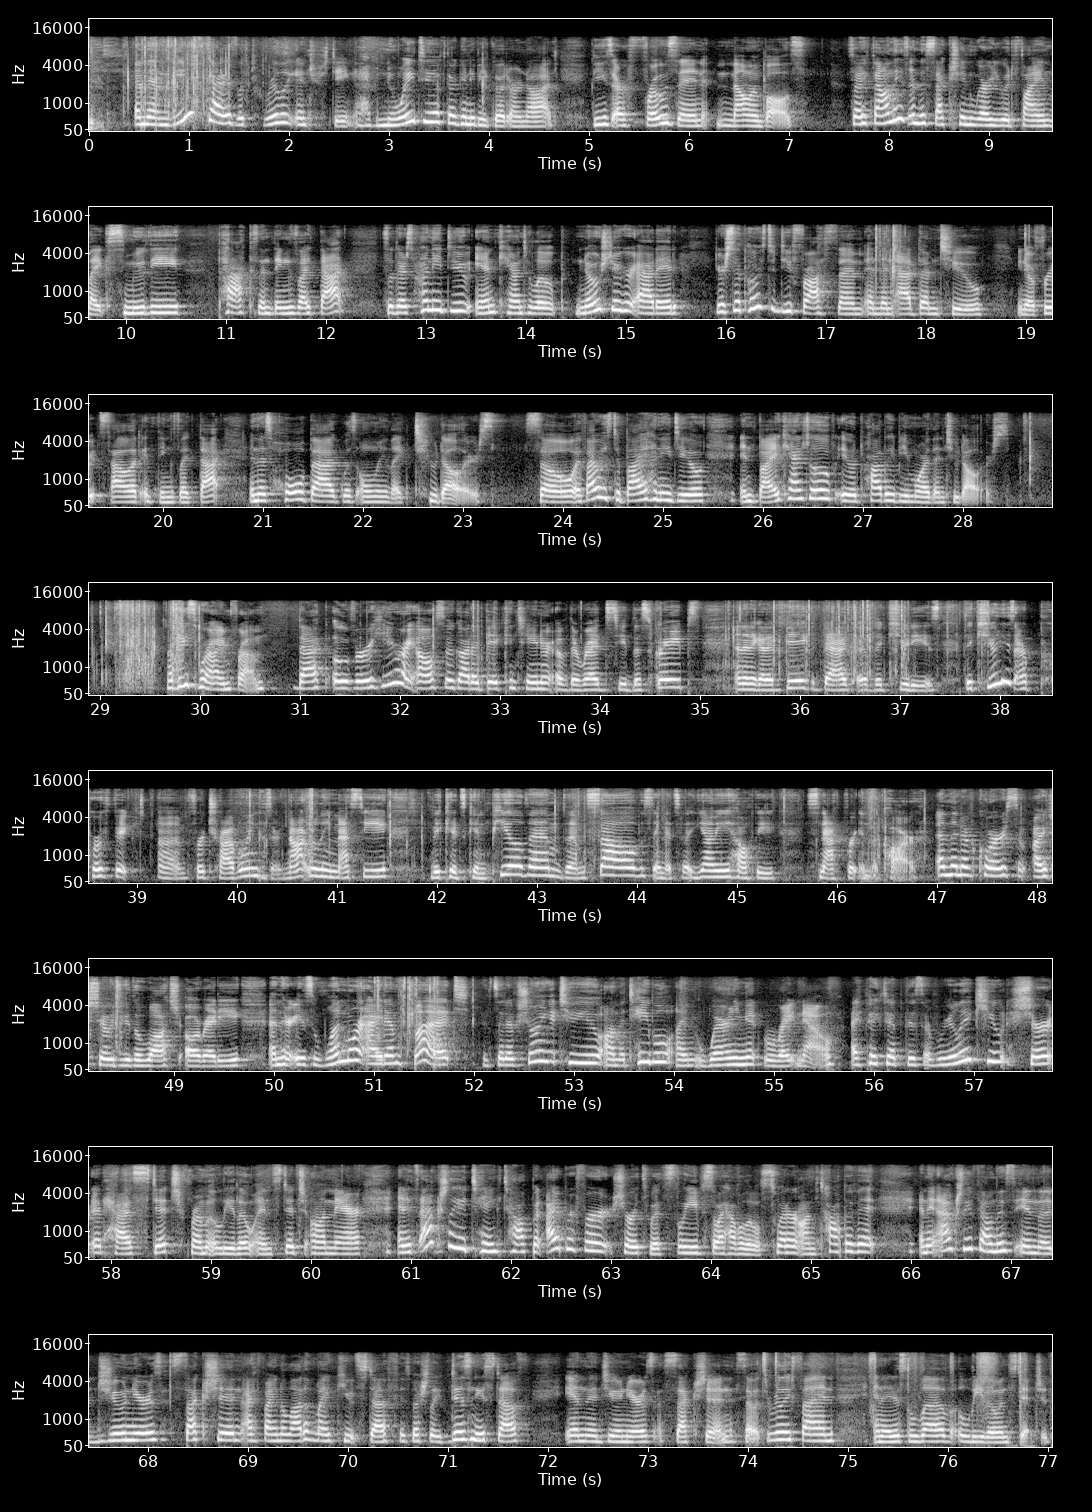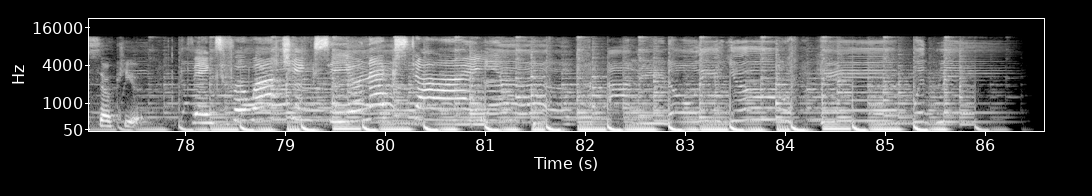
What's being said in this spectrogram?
And then these guys looked really interesting. I have no idea if they're going to be good or not. These are frozen melon balls. So I found these in the section where you would find like smoothie packs and things like that. So there's honeydew and cantaloupe, no sugar added. You're supposed to defrost them and then add them to, you know, fruit salad and things like that. And this whole bag was only like $2. So if I was to buy honeydew and buy cantaloupe, it would probably be more than $2 at least where I'm from. Back over here, I also got a big container of the red seedless grapes, and then I got a big bag of the cuties. The cuties are perfect um, for traveling because they're not really messy. The kids can peel them themselves, and it's a yummy, healthy snack for in the car. And then of course, I showed you the watch already, and there is one more item, but instead of showing it to you on the table, I'm wearing it right now. I picked up this really cute shirt. It has Stitch from Lilo and Stitch on there, and it's actually a tank top, but I prefer shirts with sleeves, so I have a little sweater on top of it. And I actually found this in the juniors section. I find a lot of my cute stuff, especially Disney stuff, in the juniors section. So it's really fun and I just love Lilo and Stitch. It's so cute. Thanks for watching. See you next time.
